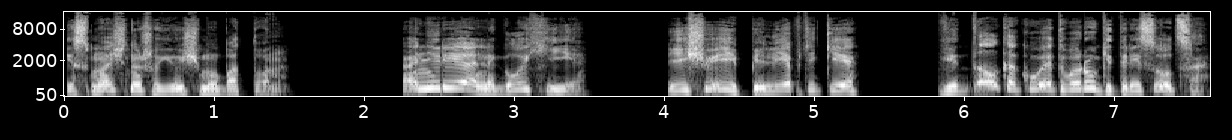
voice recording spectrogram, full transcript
и смачно жующему батон. «Они реально глухие. Еще и эпилептики. Видал, как у этого руки трясутся?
